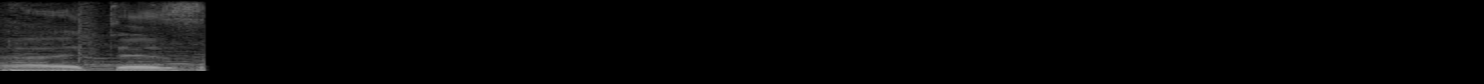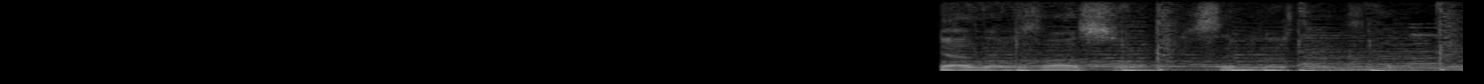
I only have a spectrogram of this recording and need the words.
Uh, it is. Yeah, there is also similar to it.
